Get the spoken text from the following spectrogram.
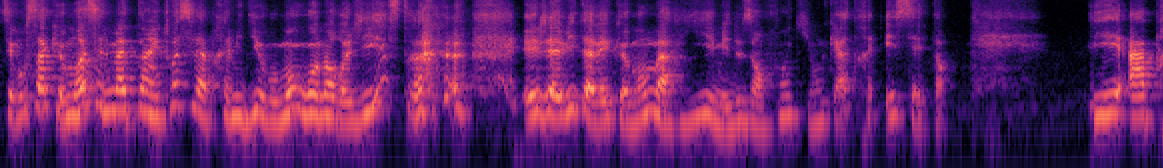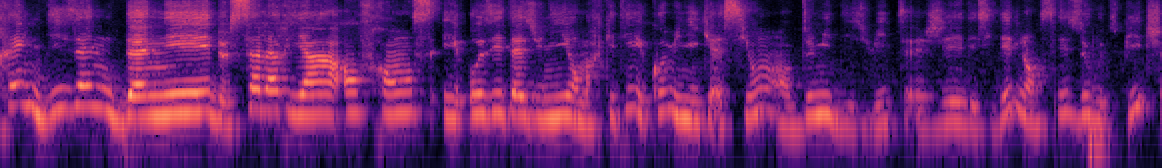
c'est pour ça que moi, c'est le matin et toi, c'est l'après-midi au moment où on enregistre. et j'habite avec mon mari et mes deux enfants qui ont 4 et 7 ans. Et après une dizaine d'années de salariat en France et aux États-Unis en marketing et communication, en 2018, j'ai décidé de lancer The Good Speech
